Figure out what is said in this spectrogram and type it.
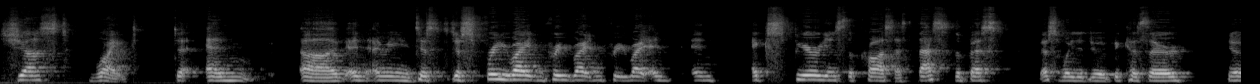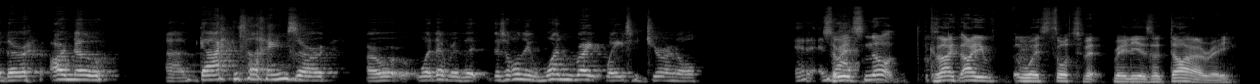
just write. To, and uh, and I mean, just just free write and free write and free write and and experience the process. That's the best best way to do it because there, you know, there are no uh, guidelines or or whatever. That there's only one right way to journal. And, and so it's not because I I always thought of it really as a diary.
